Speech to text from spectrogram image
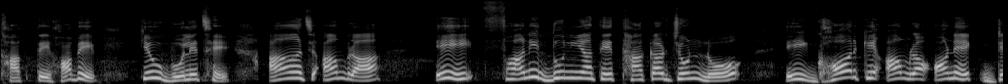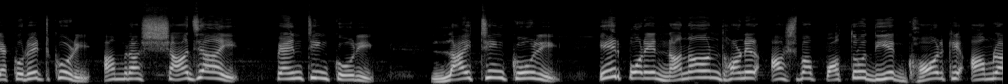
থাকতে হবে। কেউ বলেছে, আজ আমরা এই ফানি দুনিয়াতে থাকার জন্য এই ঘরকে আমরা অনেক ডেকোরেট করি, আমরা সাজাই, পেন্টিং করি, লাইটিং করি, এরপরে নানান ধরনের আসবাবপত্র দিয়ে ঘরকে আমরা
